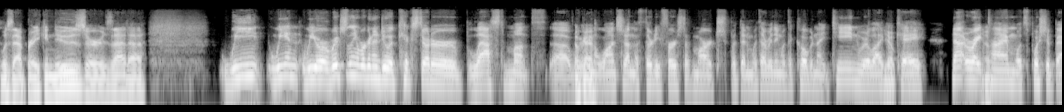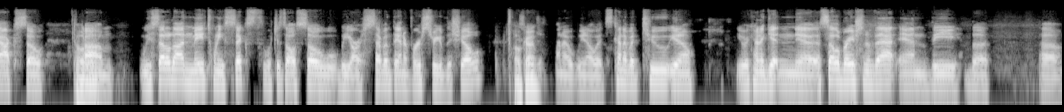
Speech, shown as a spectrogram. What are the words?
was that breaking news or is that a we we and we were originally we're going to do a Kickstarter last month. Uh, we okay. were going to launch it on the 31st of March, but then with everything with the COVID 19, we are like, yep. okay, not the right yep. time. Let's push it back. So, totally. um, we settled on May 26th, which is also will be our seventh anniversary of the show. Okay. So kind of, you know, it's kind of a two, you know, you were kind of getting a celebration of that and the the uh,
